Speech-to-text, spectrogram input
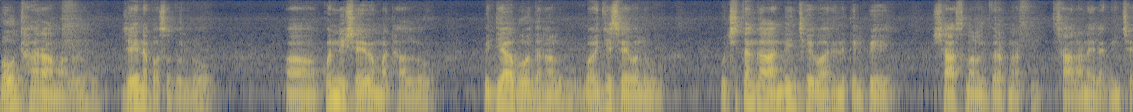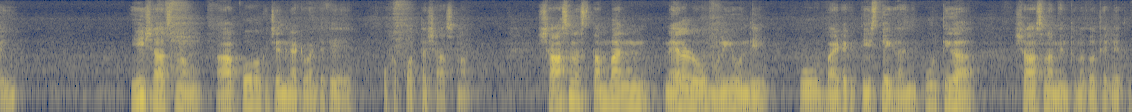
బౌద్ధారామాలలో జైన బసదుల్లో కొన్ని శైవ మఠాల్లో విద్యాబోధనలు వైద్య సేవలు ఉచితంగా అందించేవారని తెలిపే శాసనాల ద్వారా మనకు చాలానే లభించాయి. ఈ శాసనం ఆ కోవకు చెందినటువంటిదే ఒక కొత్త శాసనం. శాసన స్తంభాన్ని నేలలో మునిగి ఉంది. పూ- బయటకి తీస్తే కానీ పూర్తిగా శాసనం ఎంతున్నదో తెలియదు.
